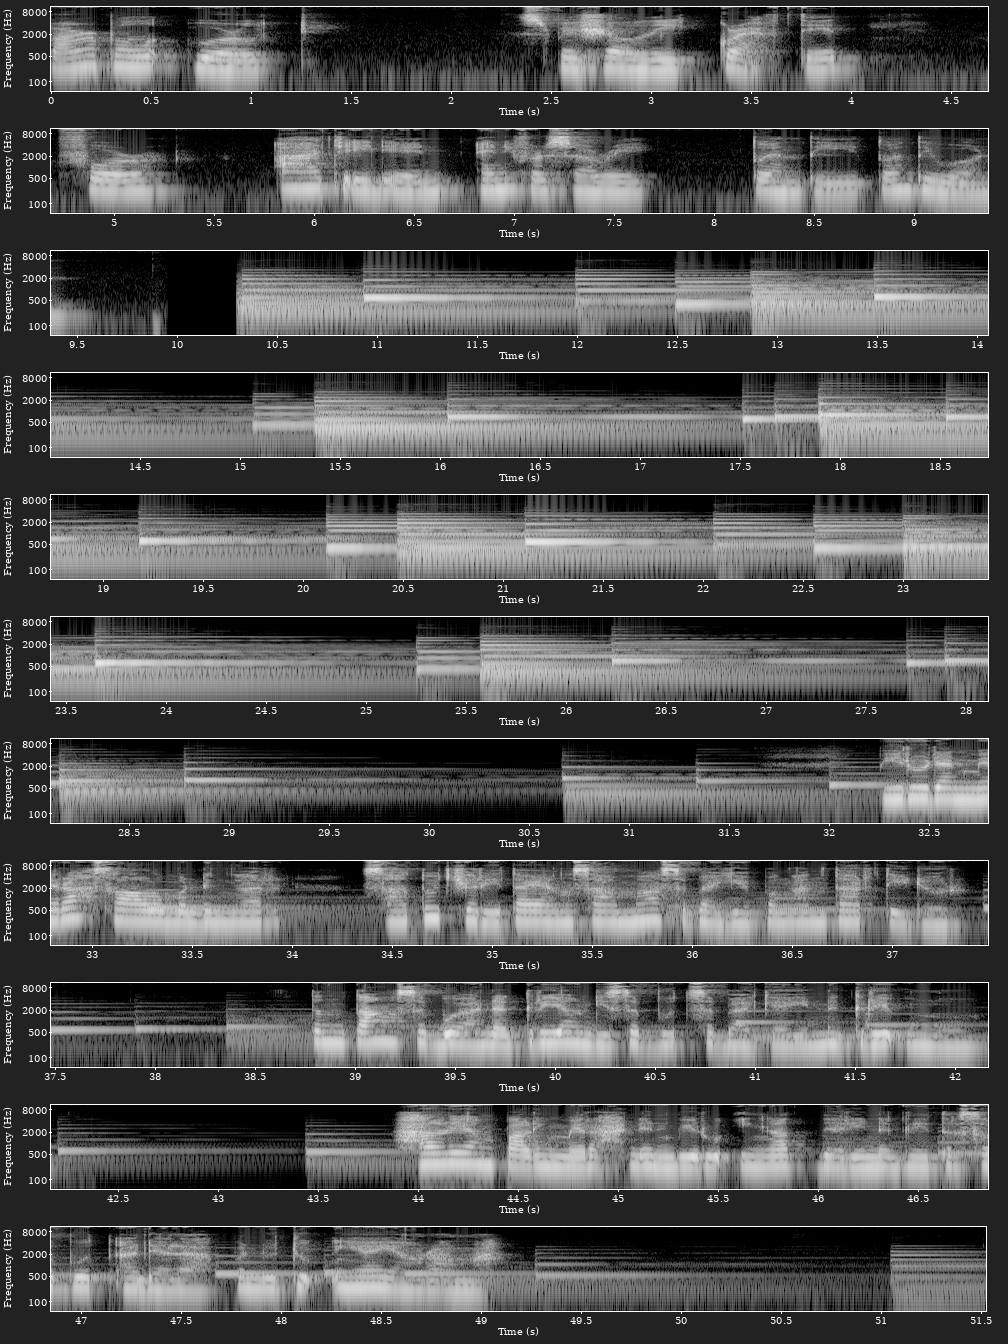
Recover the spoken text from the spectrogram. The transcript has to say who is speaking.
Speaker 1: Purple World, specially crafted for AJDN Anniversary 2021. Dan Merah selalu mendengar satu cerita yang sama sebagai pengantar tidur. Tentang sebuah negeri yang disebut sebagai negeri ungu. Hal yang paling merah dan biru ingat dari negeri tersebut adalah penduduknya yang ramah.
